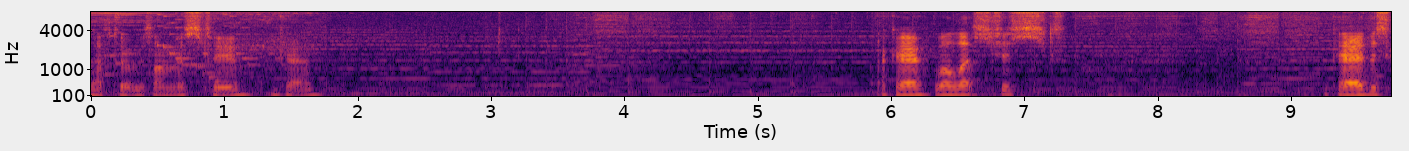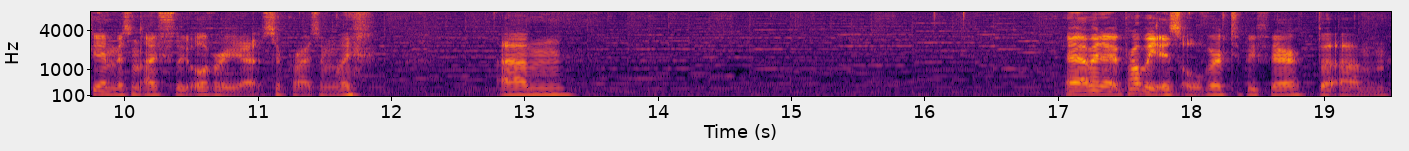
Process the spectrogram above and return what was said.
Leftovers on this too. Okay. Okay, well let's just... Okay, this game isn't actually over yet, surprisingly. um... Yeah, I mean, it probably is over, to be fair, but, um...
